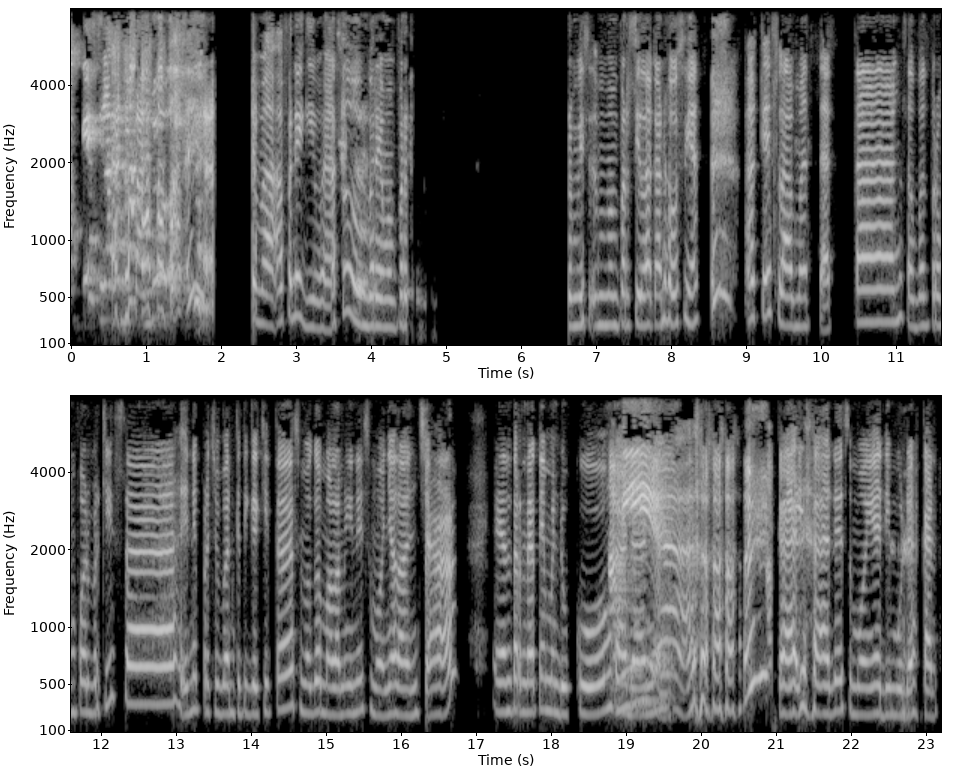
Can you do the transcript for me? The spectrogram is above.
Oke, okay, silakan dipandu. Maaf nih gimana sumber yang memper mempersilahkan hostnya. Oke, selamat datang sobat perempuan berkisah. Ini percobaan ketiga kita. Semoga malam ini semuanya lancar internetnya mendukung Amin. keadaannya keadaannya semuanya dimudahkan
